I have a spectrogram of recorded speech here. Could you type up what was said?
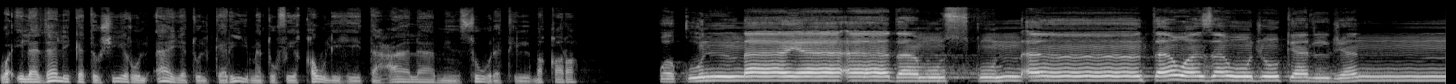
وإلى ذلك تشير الآية الكريمة في قوله تعالى من سورة البقرة وقلنا يا آدم اسكن أنت وزوجك الجنة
